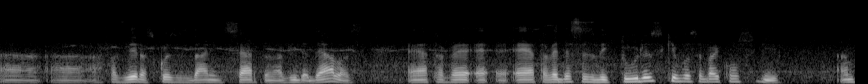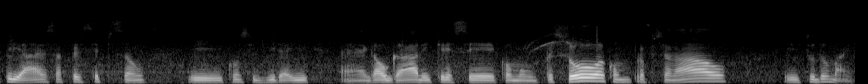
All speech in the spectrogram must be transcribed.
a, a, a, fazer as coisas darem certo na vida delas, é através, é, é, é através dessas leituras que você vai conseguir ampliar essa percepção e conseguir aí é, galgar e crescer como pessoa, como profissional e tudo mais.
